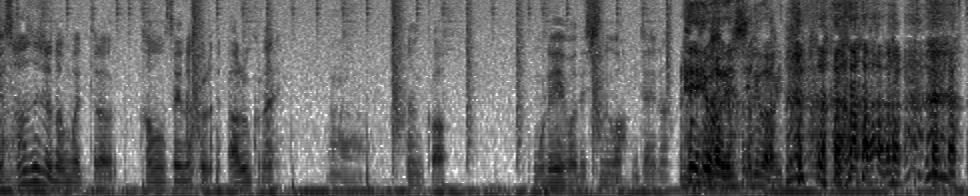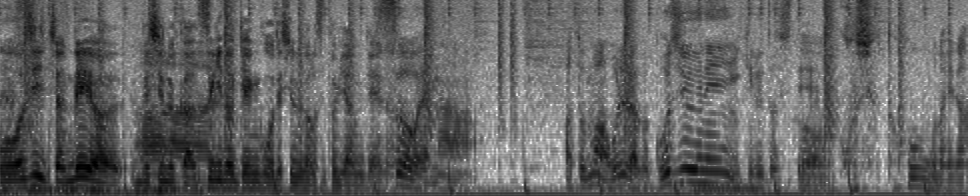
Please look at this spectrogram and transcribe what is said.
や30何倍やったら可能性なくない？あるくない？うん。なんかもう令和で死ぬわみたいな。令和で死ぬわみたいな。もうおじいちゃん令和で死ぬあかー次の元号で死ぬかの瀬戸際みたいな。そうやな。あとまあ俺らが50年生きるとして、うん。うん、50どうもないな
